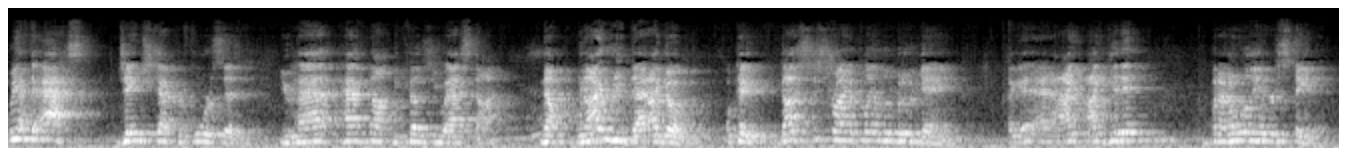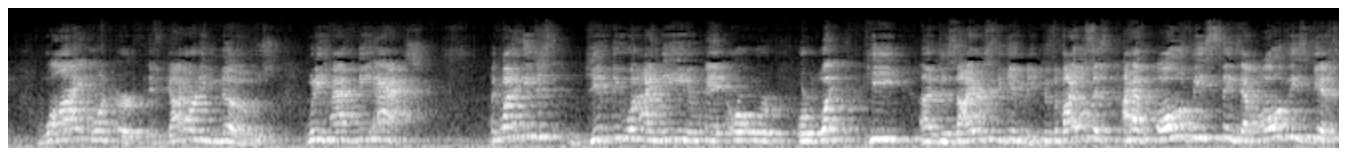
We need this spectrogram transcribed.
We have to ask. James chapter 4 says, You have, have not because you ask not. Now, when I read that, I go, okay, God's just trying to play a little bit of a game. And I, I get it, but I don't really understand it. Why on earth, if God already knows, would He have me ask? Like, why didn't He just give me what I need and, or, or, or what He uh, desires to give me? Because the Bible says, I have all of these things, I have all of these gifts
